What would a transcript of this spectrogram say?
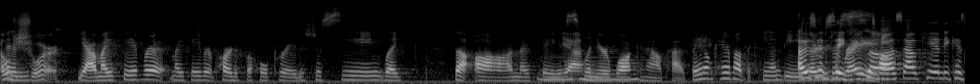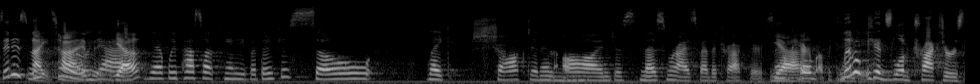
Oh, And, sure. Yeah, my favorite my favorite part of the whole parade is just seeing like the awe on their face Yeah. when you're walking out past. They don't care about the candy. I was going to say, you toss out candy because it is nighttime. Yeah. yeah. Yeah, we pass out candy, but they're just so like shocked and in Mm-hmm. awe and just mesmerized by the tractors. They Yeah. don't care about the. Little kids love tractors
